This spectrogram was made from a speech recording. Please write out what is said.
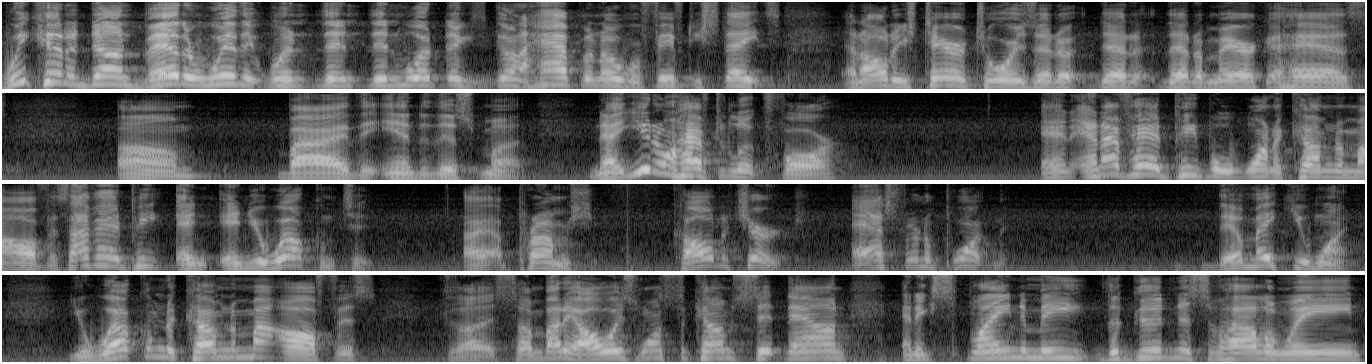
we could have done better with it when, than, than what is going to happen over 50 states and all these territories that, are, that, that America has um, by the end of this month. Now, you don't have to look far. And, and I've had people want to come to my office. I've had people, and, and you're welcome to. I, I promise you. Call the church, ask for an appointment. They'll make you one. You're welcome to come to my office because somebody always wants to come sit down and explain to me the goodness of Halloween,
